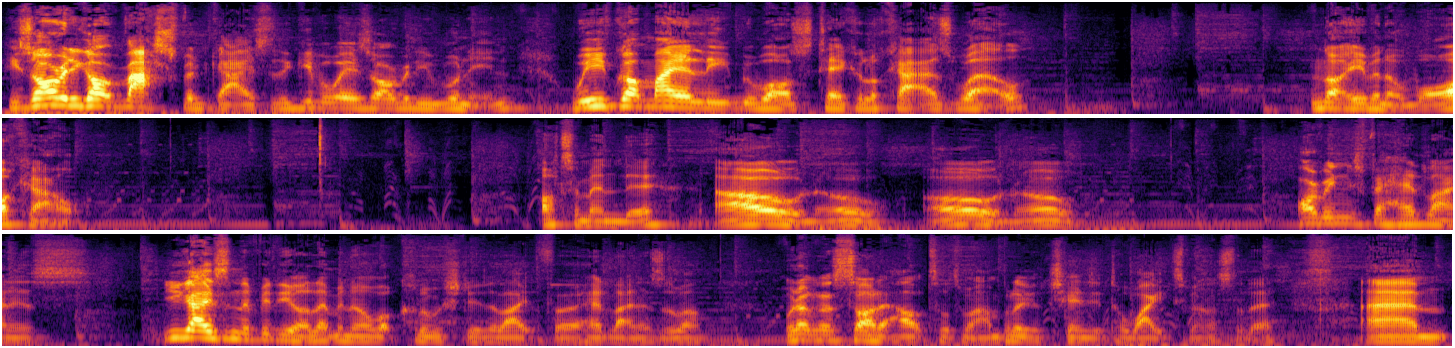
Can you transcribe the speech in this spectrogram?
He's already got Rashford, guys, so the giveaway is already running. We've got my elite rewards to take a look at as well. Not even a walkout. Otamendi. Oh, no. Oh, no. Orange for headliners. You guys in the video, let me know what colour we should do the light for headliners as well. We're not going to sort it out till tomorrow. I'm probably going to change it to white, to be honest with you. Um,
